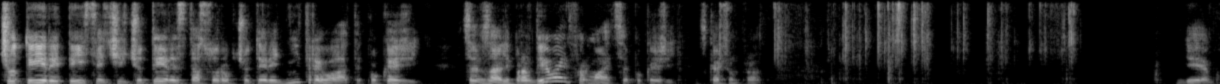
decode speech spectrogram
4444 дні тривати. Покажіть. Це взагалі правдива інформація? Покажіть. Скажіть вам правду. Дєбо.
